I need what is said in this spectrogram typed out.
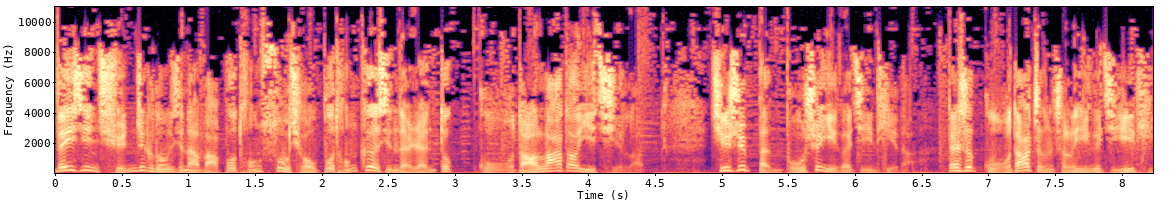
微信群这个东西呢，把不同诉求、不同个性的人都鼓捣拉到一起了。其实本不是一个集体的，但是鼓捣整成了一个集体。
